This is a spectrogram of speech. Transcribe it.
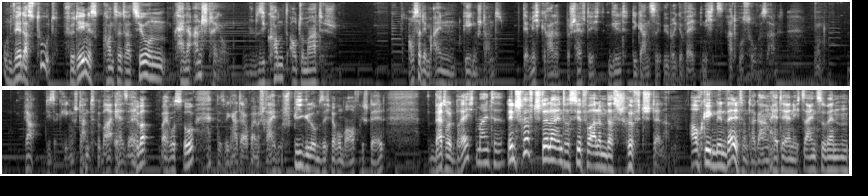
Und wer das tut, für den ist Konzentration keine Anstrengung. Sie kommt automatisch. Außer dem einen Gegenstand, der mich gerade beschäftigt, gilt die ganze übrige Welt nichts, hat Rousseau gesagt. Und ja, dieser Gegenstand war er selber bei Rousseau. Deswegen hat er auch beim Schreiben Spiegel um sich herum aufgestellt. Bertolt Brecht meinte, den Schriftsteller interessiert vor allem das Schriftstellern. Auch gegen den Weltuntergang hätte er nichts einzuwenden,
